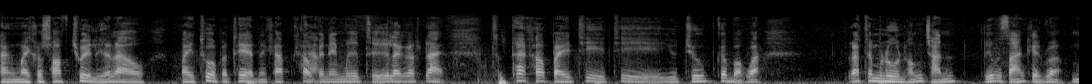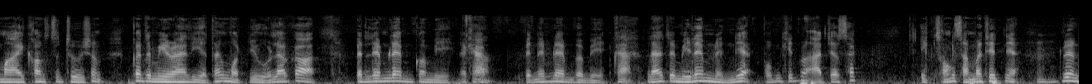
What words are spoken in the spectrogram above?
ทาง Microsoft ช่วยเหลือเราไปทั่วประเทศนะครับ เข้าไปในมือถือแล้วก็ได้ ถ้าเข้าไปที่ที่ YouTube ก็บอกว่ารัฐธรรมนูญของฉัน หรือภาษาอังกฤษว่า my constitution ก็จะมีรายละเอียดทั้งหมดอยู่ แล้วก็เป็นเล่มๆก็มีนะครับครับเป็นเล่มๆก็มีครับแล้วจะมีเล่มหนึ่งเนี่ย ผมคิดว่าอาจจะสัก อีกสองสามอาทิตย์เนี่ยเรื่อง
